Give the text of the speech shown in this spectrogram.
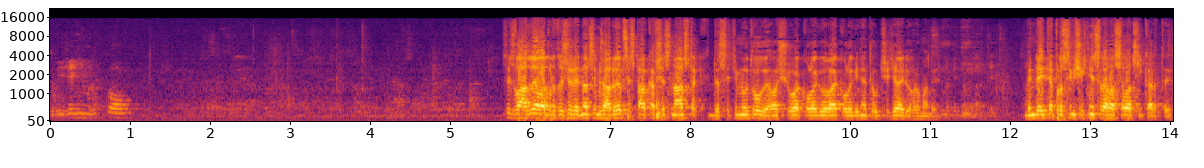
zdvižením rukou? Si zvládli, ale protože v jednacím řádu je přestávka v 16, tak desetiminutovou vyhlašu a kolegové a kolegyně to určitě dají dohromady. Vyndejte prosím všichni své hlasovací karty.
